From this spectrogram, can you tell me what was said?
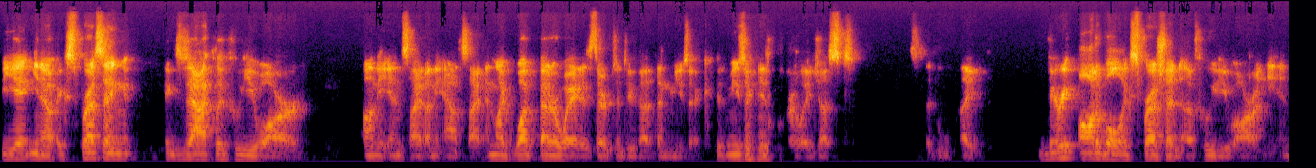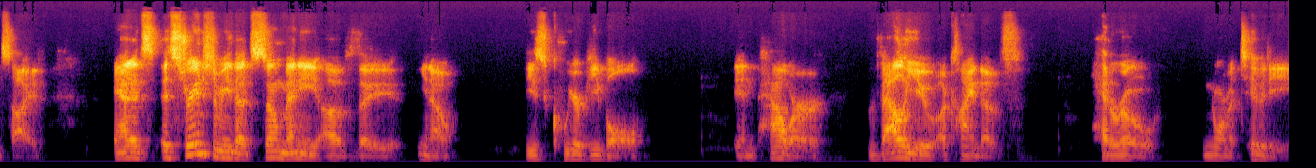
being you know expressing exactly who you are on the inside on the outside. And like what better way is there to do that than music? Because music mm-hmm. is literally just like very audible expression of who you are on the inside and it's it's strange to me that so many of the you know these queer people in power value a kind of heteronormativity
